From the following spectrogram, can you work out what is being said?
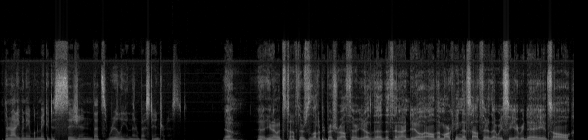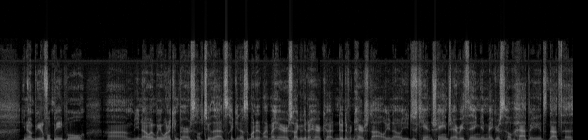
that they're not even able to make a decision that's really in their best interest. yeah, Uh, you know it's tough. There's a lot of peer pressure out there. You know the the thin ideal, all the marketing that's out there that we see every day. It's all, you know, beautiful people. Um, you know, and we want to compare ourselves to that. It's like, you know, somebody didn't like my hair, so I go get a haircut and do a different hairstyle. You know, you just can't change everything and make yourself happy. It's not the,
